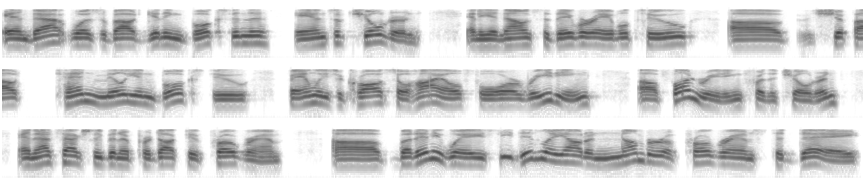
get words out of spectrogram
and that was about getting books in the hands of children. And he announced that they were able to uh, ship out 10 million books to families across Ohio for reading, uh, fun reading for the children. And that's actually been a productive program. Uh, but, anyways, he did lay out a number of programs today,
